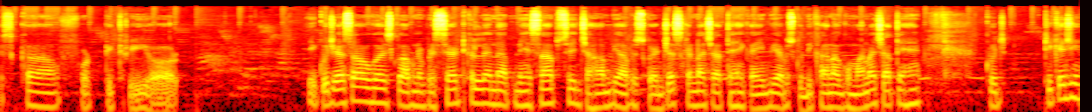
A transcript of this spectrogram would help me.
इसका 43 और ये कुछ ऐसा होगा, इसको आपने फिर सेट कर लेना अपने हिसाब से। जहाँ भी आप इसको एडजस्ट करना चाहते हैं, कहीं भी आप इसको दिखाना, घुमाना चाहते हैं, कुछ ठीक है जी?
